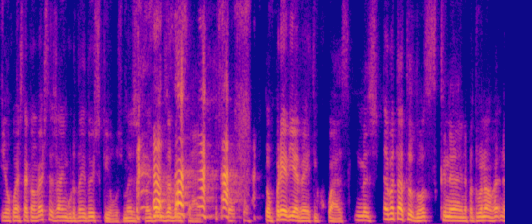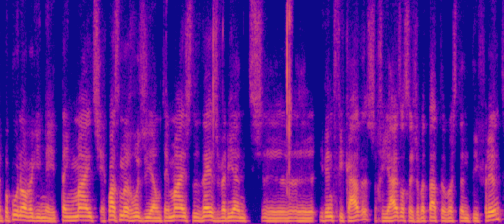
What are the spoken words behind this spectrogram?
eu com esta conversa já engordei 2 quilos, mas vamos avançar. estou, pré-diabético quase. Mas a batata doce, que na, na, Papua Nova, na, Papua Nova, Guiné tem mais, é quase uma religião, tem mais de 10 variantes uh, identificadas, reais, ou seja, batata bastante diferente,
